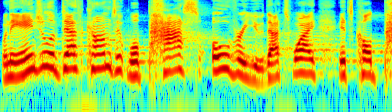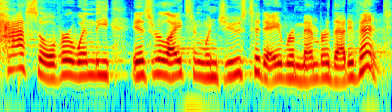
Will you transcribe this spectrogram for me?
When the angel of death comes, it will pass over you. That's why it's called Passover when the Israelites and when Jews today remember that event.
